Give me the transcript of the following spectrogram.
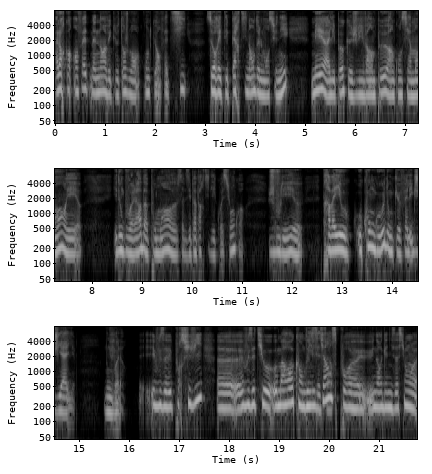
Alors qu'en en fait, maintenant, avec le temps, je me rends compte qu'en fait, si, ça aurait été pertinent de le mentionner. Mais à l'époque, je vivais un peu inconsciemment et, euh, et donc voilà, bah pour moi, euh, ça faisait pas partie de l'équation, quoi. Je voulais euh, travailler au, au Congo, donc euh, fallait que j'y aille. Donc voilà. et vous avez poursuivi. euh, vous étiez au, au Maroc en Oui, c'est 2015 pour euh, une organisation euh,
